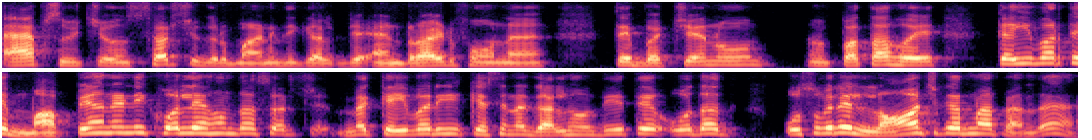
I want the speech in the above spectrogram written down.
ਐਪਸ ਵਿੱਚੋਂ ਸਰਚ ਗੁਰਬਾਣੀ ਦੀ ਗੱਲ, ਜੇ ਐਂਡਰੋਇਡ ਫੋਨ ਹੈ, ਤੇ ਬੱਚੇ ਨੂੰ ਪਤਾ ਹੋਏ, ਕਈ ਵਾਰ ਤੇ ਮਾਪਿਆਂ ਨੇ ਨਹੀਂ ਖੋਲਿਆ ਹੁੰਦਾ ਸਰਚ ਮੈਂ ਕਈ ਵਾਰੀ ਕਿਸੇ ਨਾਲ ਗੱਲ ਹੁੰਦੀ ਹੈ ਤੇ ਉਹਦਾ, ਉਸ ਵੇਲੇ ਲਾਂਚ ਕਰਨਾ ਪੈਂਦਾ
